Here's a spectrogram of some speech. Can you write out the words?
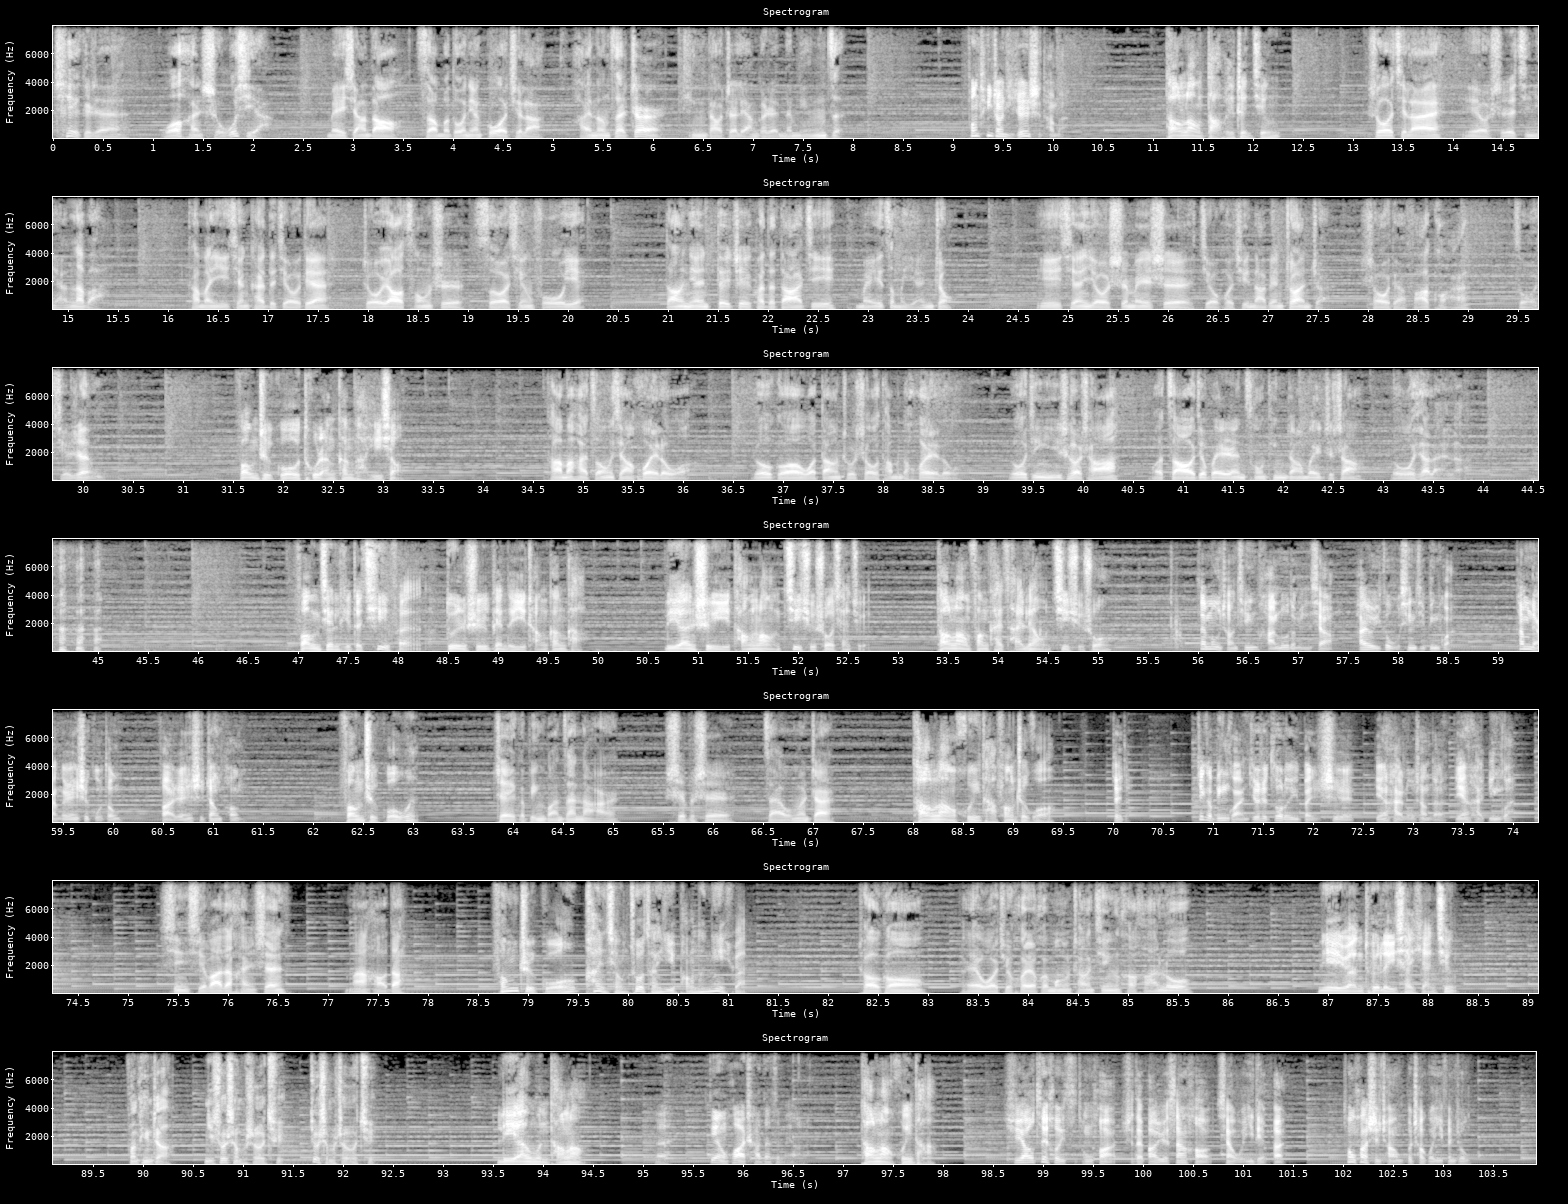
这个人我很熟悉啊，没想到这么多年过去了，还能在这儿听到这两个人的名字。”方厅长，你认识他们？唐浪大为震惊。说起来也有十几年了吧？他们以前开的酒店主要从事色情服务业，当年对这块的打击没这么严重。以前有事没事就会去那边转转，收点罚款，做些任务。方志国突然尴尬一笑。他们还总想贿赂我，如果我当初收他们的贿赂，如今一彻查，我早就被人从厅长位置上撸下来了。哈哈哈。房间里的气氛顿时变得异常尴尬。李安示意唐浪继续说下去。唐浪翻开材料，继续说：“在孟长青、韩露的名下，还有一个五星级宾馆，他们两个人是股东，法人是张鹏。”方志国问：“这个宾馆在哪儿？是不是在我们这儿？”唐浪回答方志国：“对的，这个宾馆就是坐落于本市沿海路上的沿海宾馆。”信息挖得很深，蛮好的。方志国看向坐在一旁的聂远，抽空。陪我去会会孟长青和韩露。聂远推了一下眼镜。方厅长，你说什么时候去就什么时候去。李安问唐浪：“哎，电话查的怎么样了？”唐浪回答：“徐瑶最后一次通话是在八月三号下午一点半，通话时长不超过一分钟。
